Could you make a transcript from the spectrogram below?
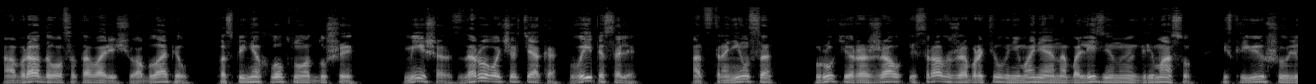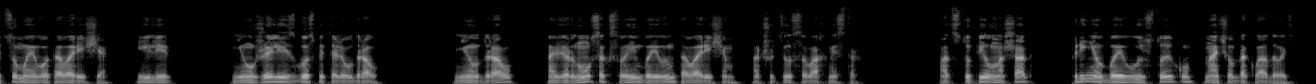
Обрадовался товарищу, облапил, по спине хлопнул от души. «Миша, здорово, чертяка, выписали?» Отстранился, руки разжал и сразу же обратил внимание на болезненную гримасу, искривившую лицо моего товарища. Или... Неужели из госпиталя удрал? Не удрал, а вернулся к своим боевым товарищам, отшутился вахмистр. Отступил на шаг, принял боевую стойку, начал докладывать.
